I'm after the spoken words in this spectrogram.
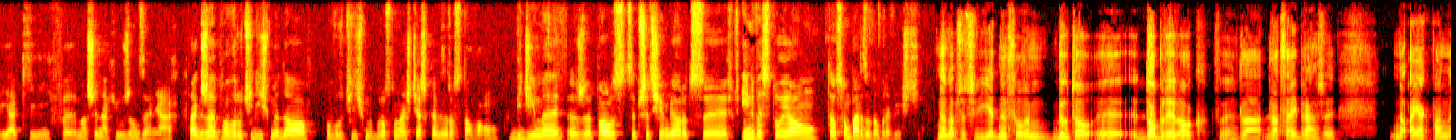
jak i w maszynach i urządzeniach. Także powróciliśmy do powróciliśmy po prostu na ścieżkę wzrostową. Widzimy, że polscy przedsiębiorcy inwestują, to są bardzo dobre wieści. No dobrze, czyli jednym słowem był to dobry rok dla, dla całej branży. No a jak pan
